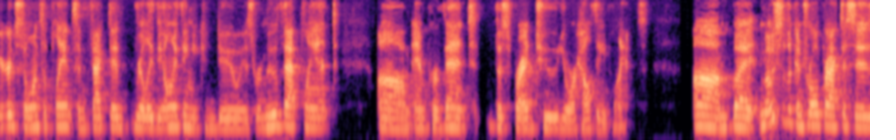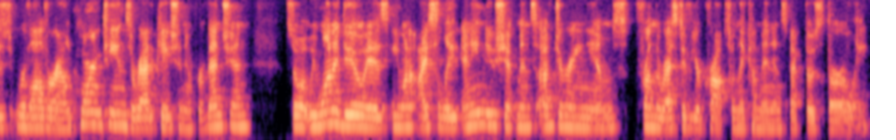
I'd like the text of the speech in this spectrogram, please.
cured. So once a plant's infected, really the only thing you can do is remove that plant um, and prevent the spread to your healthy plants. Um, but most of the control practices revolve around quarantines, eradication, and prevention. So what we want to do is you want to isolate any new shipments of geraniums from the rest of your crops when they come in, inspect those thoroughly.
